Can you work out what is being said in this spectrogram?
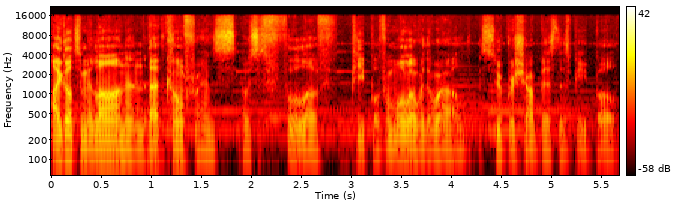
I got to Milan and that conference was just full of people from all over the world, super sharp business people,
